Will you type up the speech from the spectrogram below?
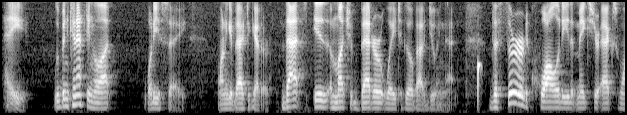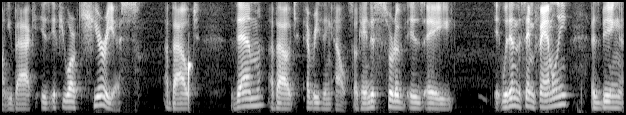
hey, we've been connecting a lot. What do you say? Want to get back together? That is a much better way to go about doing that. The third quality that makes your ex want you back is if you are curious about them about everything else. Okay, and this sort of is a within the same family as being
